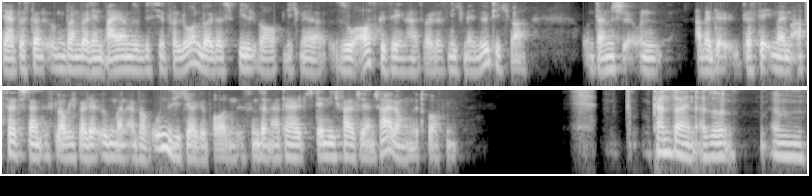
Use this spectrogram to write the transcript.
Der hat das dann irgendwann bei den Bayern so ein bisschen verloren, weil das Spiel überhaupt nicht mehr so ausgesehen hat, weil das nicht mehr nötig war. Und dann, und, aber der, dass der immer im Abseits stand, ist, glaube ich, weil der irgendwann einfach unsicher geworden ist und dann hat er halt ständig falsche Entscheidungen getroffen. Kann sein. Also ähm,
